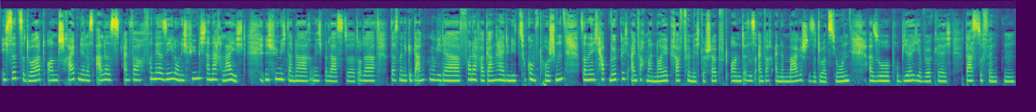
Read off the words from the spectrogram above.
Ich sitze dort und schreibe mir das alles einfach von der Seele und ich fühle mich danach leicht. Ich fühle mich danach nicht belastet oder dass meine Gedanken wieder von der Vergangenheit in die Zukunft huschen, sondern ich habe wirklich einfach mal neue Kraft für mich geschöpft und es ist einfach eine magische Situation. Also probier hier wirklich das zu finden,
